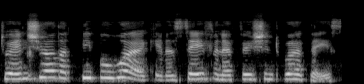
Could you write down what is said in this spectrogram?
to ensure that people work in a safe and efficient workplace.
